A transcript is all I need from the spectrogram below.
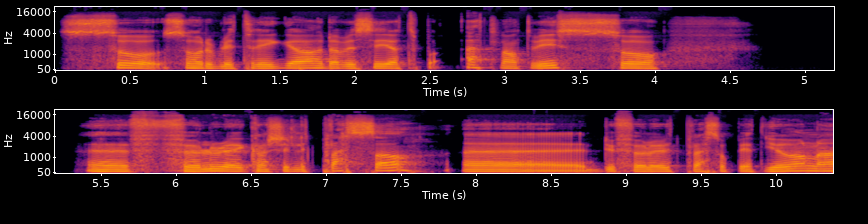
så, så har du blitt trigga. Det vil si at på et eller annet vis så uh, føler du deg kanskje litt pressa. Uh, du føler litt press opp i et hjørne.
